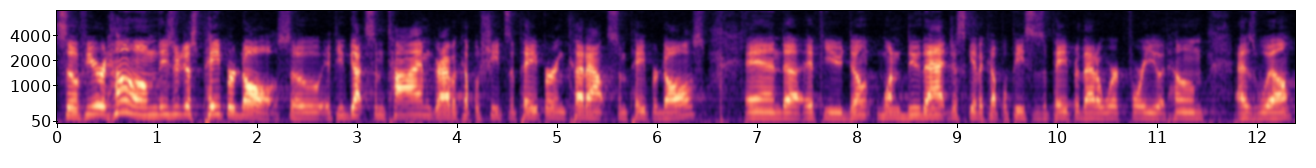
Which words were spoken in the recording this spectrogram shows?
So if you're at home, these are just paper dolls. So if you've got some time, grab a couple sheets of paper and cut out some paper dolls. And uh, if you don't want to do that, just get a couple pieces of paper. That'll work for you at home as well.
